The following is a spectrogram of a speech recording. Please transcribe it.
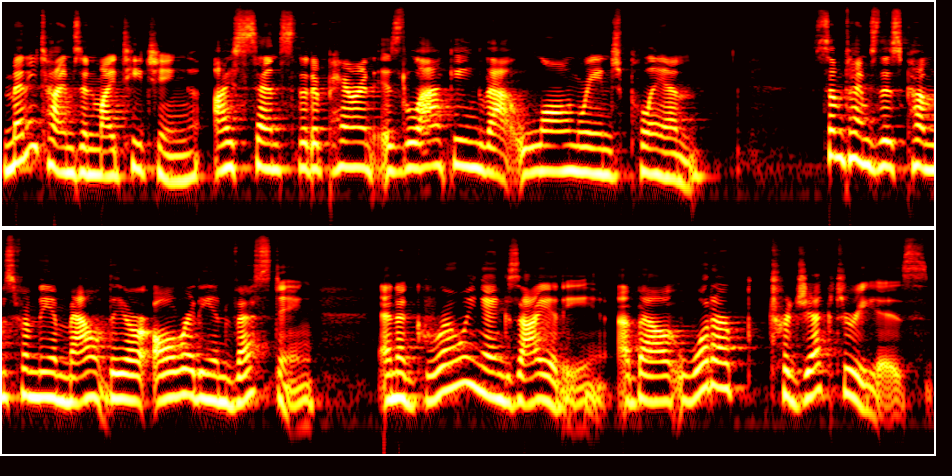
Many times in my teaching, I sense that a parent is lacking that long range plan. Sometimes this comes from the amount they are already investing and a growing anxiety about what our trajectory is,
